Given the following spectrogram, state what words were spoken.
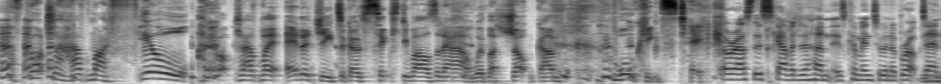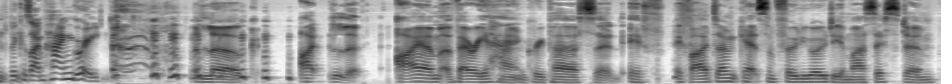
I've got to have my fuel. I've got to have my energy to go 60 miles an hour with my shotgun walking stick. or else this scavenger hunt is coming to an abrupt end mm-hmm. because I'm hangry. Look, I look. I am a very hangry person. If if I don't get some foodie in my system,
